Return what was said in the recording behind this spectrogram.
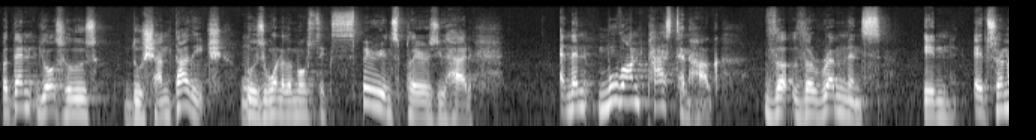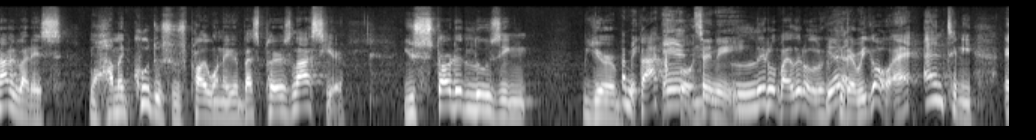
But then you also lose Dusan Tadic, who's one of the most experienced players you had. And then move on past Ten Hag, the, the remnants in Edson Alvarez, Mohamed Kudus, who's probably one of your best players last year. You started losing your I mean, backbone Anthony. little by little. Yeah. There we go. A- Anthony, uh,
